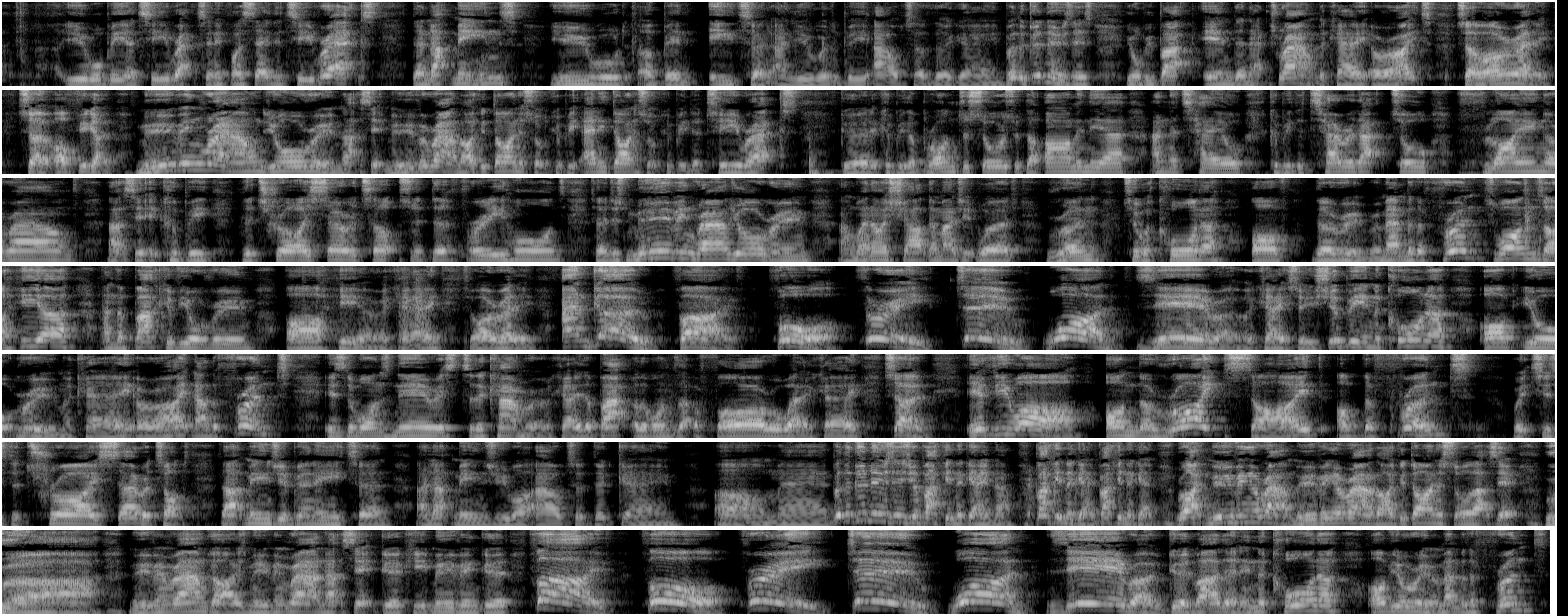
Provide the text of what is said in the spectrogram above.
you will be a T-Rex. And if I say the T-Rex, then that means you would have been eaten and you would be out of the game. But the good news is you'll be back in the next round, okay? All right? So are we ready? So off you go. Moving round your room. That's it. Move around like a dinosaur. It could be any dinosaur. It could be the T-Rex. Good. It could be the Brontosaurus with the arm in the air and the tail. It could be the pterodactyl flying around. That's it. It could be the Triceratops with the three horns. So just moving round your room. And when I shout the magic word, run to a corner of the room. Remember, the front ones are here and the back of your room are here, okay? So are ready? And go! Five, four, three, two, one, zero. Okay, so you should be in the corner of your room, okay? All right, now the front is the ones nearest to the camera, okay? The back are the ones that are far away, okay? So, if you are on the right side of the front, which is the Triceratops, that means you've been eaten and that means you are out of the game. Oh man. But the good news is you're back in the game now. Back in the game, back in the game. Right, moving around, moving around like a dinosaur, that's it. Moving around, guys, moving around, that's it. Good, keep moving, good. Five, four, three, two, one, zero. Good, well done. In the corner of your room. Remember the front,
